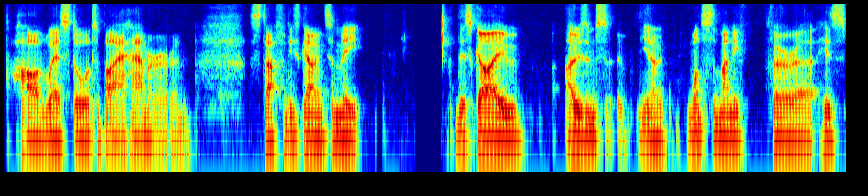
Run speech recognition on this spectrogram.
hardware store to buy a hammer and stuff, and he's going to meet this guy who owes him, you know, wants the money for uh, his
